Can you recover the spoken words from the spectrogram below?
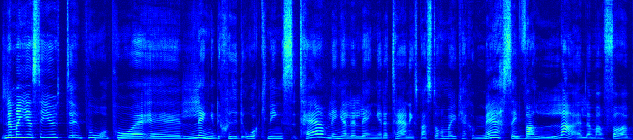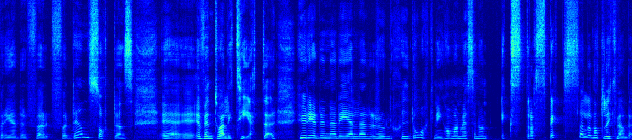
När man ger sig ut eh, på, på eh, längdskidåkningstävling eller längre träningspass då har man ju kanske med sig valla eller man förbereder för, för den sortens eh, eventualiteter. Hur är det när det gäller rullskidåkning? Har man med sig någon extra spets eller något liknande?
